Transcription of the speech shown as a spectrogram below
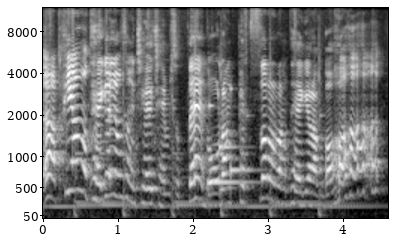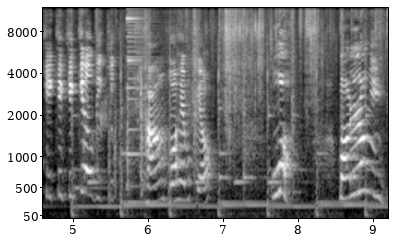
야, 피아노 대결 영상이 제일 재밌었대. 너랑 백설아랑 대결한 거. 키키키키 오비키. 다음 거 해볼게요. 우와. 말랑이.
